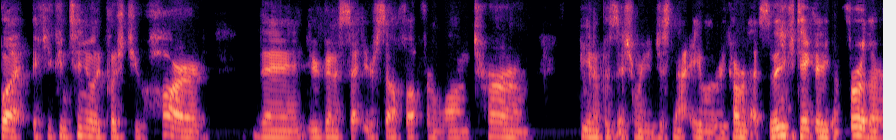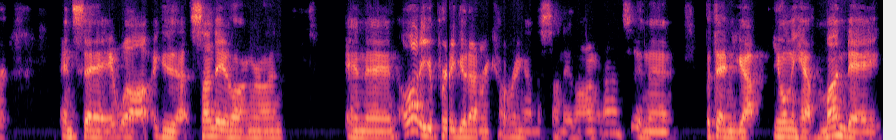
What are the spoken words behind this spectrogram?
but if you continually push too hard, then you're going to set yourself up for long term be in a position where you're just not able to recover that. So then you can take that even further and say, well, I do that Sunday long run, and then a lot of you are pretty good on recovering on the Sunday long runs, and then but then you got you only have Monday,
